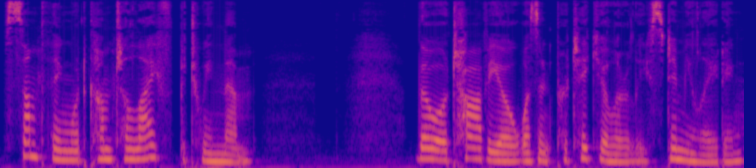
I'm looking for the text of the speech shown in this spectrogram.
something would come to life between them. Though Ottavio wasn't particularly stimulating.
